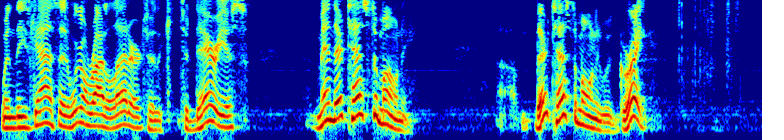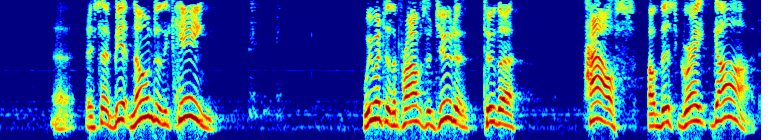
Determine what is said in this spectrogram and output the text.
when these guys said we're going to write a letter to to Darius, man, their testimony, uh, their testimony was great. Uh, they said, "Be it known to the king." We went to the province of Judah to the house of this great God.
